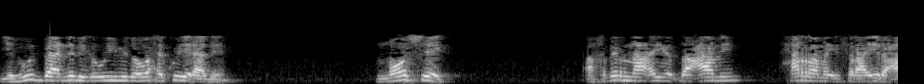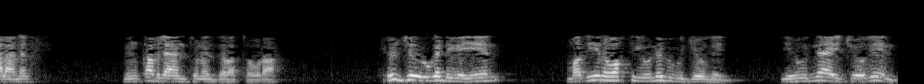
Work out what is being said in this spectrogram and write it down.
yahuud baa nebiga u yimid oo waxay ku yidhaahdeen noo sheeg akhbirnaa ay dacaami xarama israa'iilu calaa nafsi min qabli an tunazala tawraa xujay uga dhigayeen madiina waktigii uu nebigu joogay yahuudna ay joogeen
